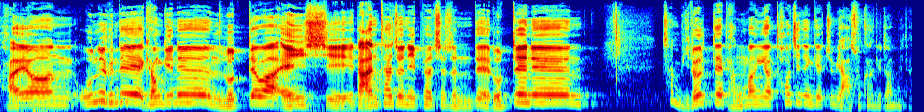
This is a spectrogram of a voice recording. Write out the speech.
과연 오늘 근데 경기는 롯데와 NC 난타전이 펼쳐졌는데 롯데는 참 이럴 때 방망이가 터지는 게 좀 야속하기도 합니다.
